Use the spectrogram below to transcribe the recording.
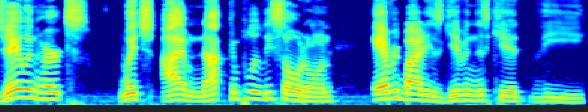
Jalen Hurts, which I am not completely sold on. Everybody is giving this kid the,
